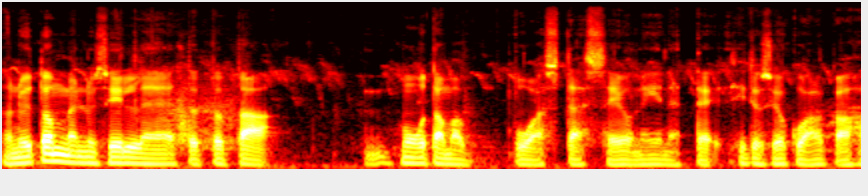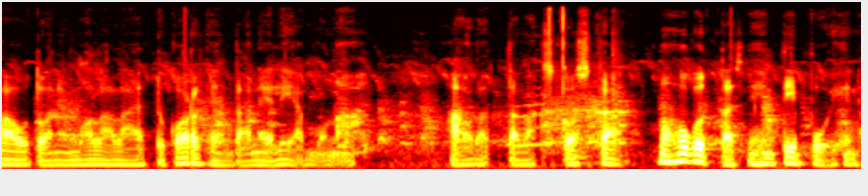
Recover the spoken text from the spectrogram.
No nyt on mennyt silleen, että tota, muutama vuosi tässä jo niin, että sit jos joku alkaa hautua, niin me ollaan laitettu korkeintaan neljä munaa haudattavaksi, koska me hukuttaisiin niihin tipuihin.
